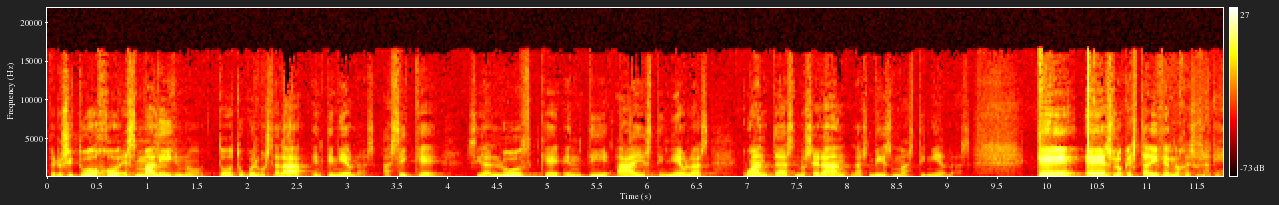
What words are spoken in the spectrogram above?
Pero si tu ojo es maligno, todo tu cuerpo estará en tinieblas. Así que si la luz que en ti hay es tinieblas, ¿cuántas no serán las mismas tinieblas? ¿Qué es lo que está diciendo Jesús aquí?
